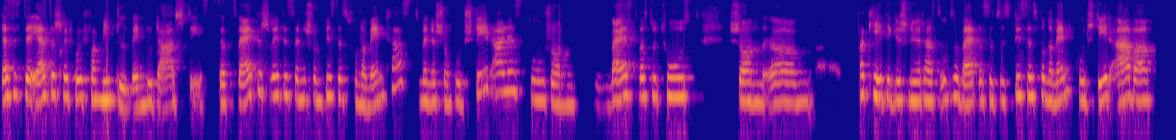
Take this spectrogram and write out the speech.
Das ist der erste Schritt, wo ich vermittel, wenn du da stehst. Der zweite Schritt ist, wenn du schon Business Fundament hast, wenn es schon gut steht alles, du schon weißt, was du tust, schon ähm, Pakete geschnürt hast und so weiter, so das Business-Fundament gut steht, aber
